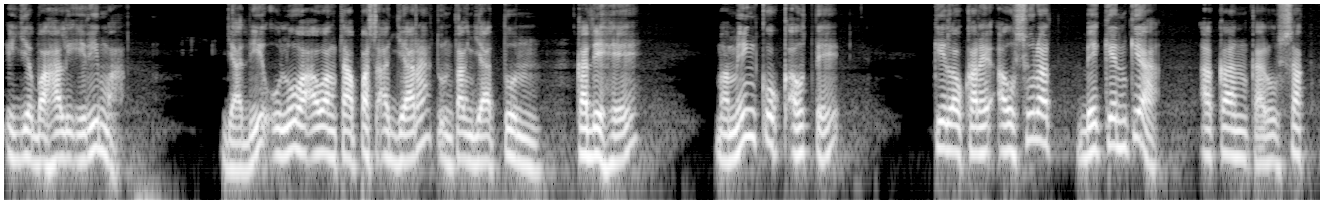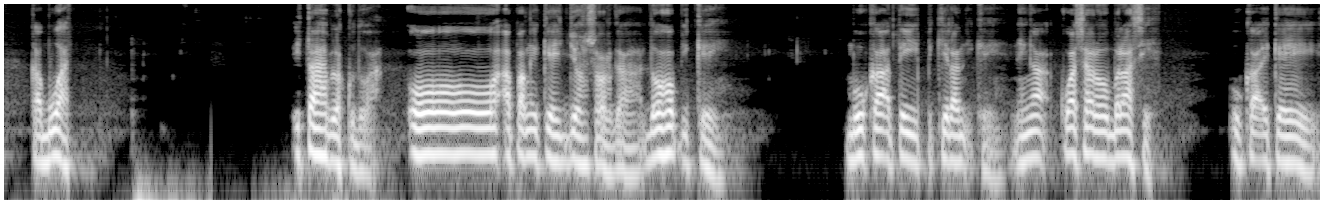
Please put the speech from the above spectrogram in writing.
ije bahali irima. Jadi ulu awang tapas ajarah tentang jatun kadehe memingkuk aute kilau kare au surat beken kia akan karusak kabuat. Itah berlaku doa. Oh apang ike john sorga dohop ike. Buka ati pikiran ike. Nenga kuasa roh berasih. Uka ike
